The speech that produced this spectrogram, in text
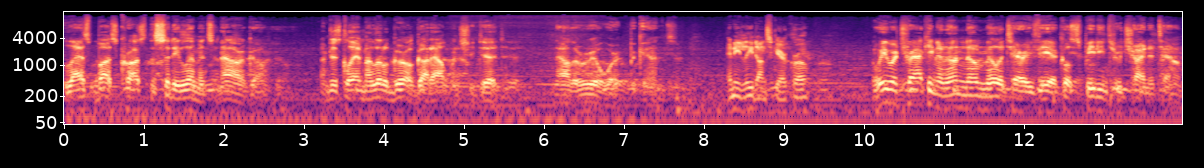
Last bus crossed the city limits an hour ago. I'm just glad my little girl got out when she did. Now the real work begins. Any lead on Scarecrow? We were tracking an unknown military vehicle speeding through Chinatown.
